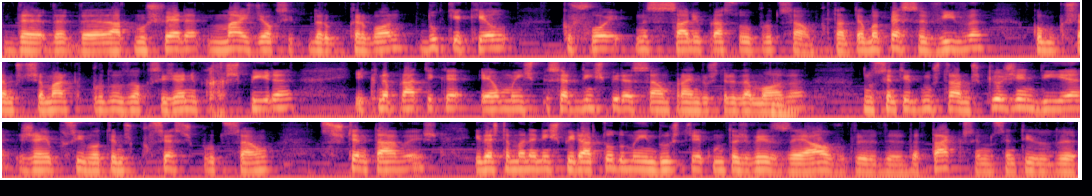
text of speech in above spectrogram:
da, da, da, atmosfera mais dióxido de carbono do que aquele que foi necessário para a sua produção. Portanto, é uma peça viva, como gostamos de chamar, que produz oxigênio, que respira e que na prática é uma de inspiração para a indústria da moda, no sentido de mostrarmos que hoje em dia já é possível termos processos de produção sustentáveis e desta maneira inspirar toda uma indústria que muitas vezes é alvo de, de, de ataques, no sentido de,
